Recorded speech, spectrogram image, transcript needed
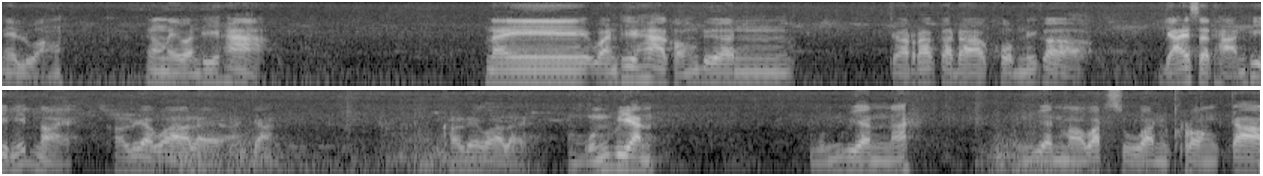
ในหลวงเนื่องในวันที่ห้าในวันที่ห้าของเดือนกรกฎาคมนี้ก็ย้ายสถานที่นิดหน่อย เขาเรียกว่าอะไรอาจารย์ เขาเรียกว่าอะไร หมุนเวียน หมุนเวียนนะหมุนเวียนมาวัดสุวรรณคลองเก้า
